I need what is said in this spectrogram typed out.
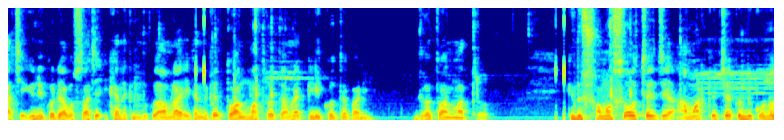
আছে ইউনিকোডে অবস্থা আছে, এখানে কিন্তু আমরা, এখান থেকে তন্মাত্রতে আমরা ক্লিক করতে পারি। তন্মাত্র কিন্তু সমস্যা হচ্ছে যে, আমার কাছে কিন্তু কোনো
